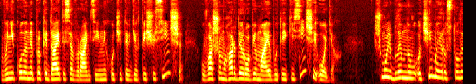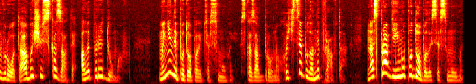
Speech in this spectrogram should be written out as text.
ви ніколи не прокидаєтеся вранці і не хочете вдягти щось інше? У вашому гардеробі має бути якийсь інший одяг. Шмуль блимнув очима і розтулив рота, аби щось сказати, але передумав. Мені не подобаються смуги, сказав Бруно, хоч це була неправда. Насправді йому подобалися смуги,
